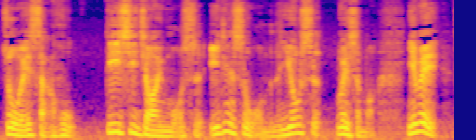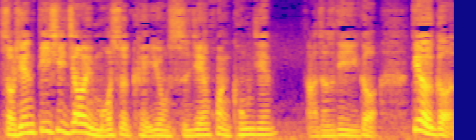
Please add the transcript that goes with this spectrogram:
作为散户低息交易模式一定是我们的优势。为什么？因为首先低息交易模式可以用时间换空间啊，这是第一个。第二个，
